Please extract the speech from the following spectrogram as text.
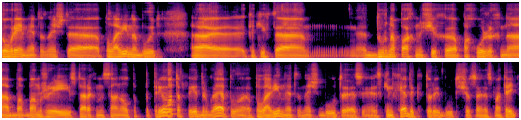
то время. Это значит, э, половина будет э, каких-то дурно пахнущих, э, похожих на бомжей старых национал-патриотов, и другая половина, это значит, будут скинхеды, которые будут еще смотреть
